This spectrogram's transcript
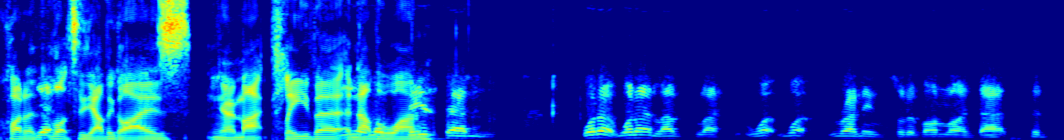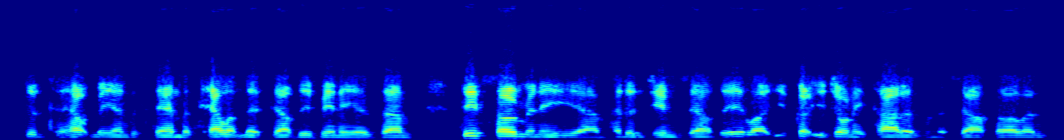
quite a, yep. lots of the other guys. You know, Mark Cleaver, yeah, another look, one. Um, what I, what I love, like what what running sort of online darts did, did to help me understand the talent that's out there, Benny, is um, there's so many um, hidden gems out there. Like you've got your Johnny Tartars in the South Islands,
